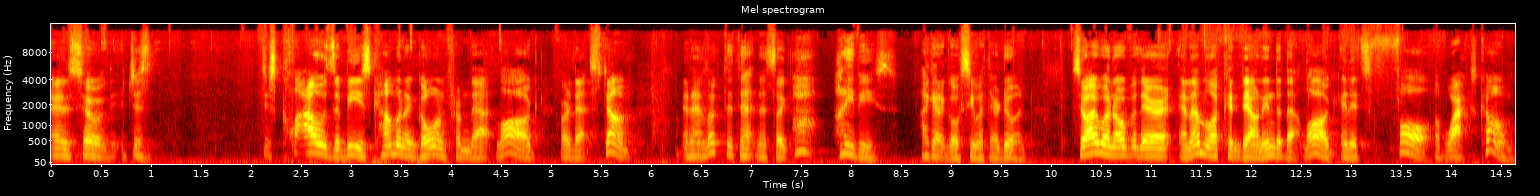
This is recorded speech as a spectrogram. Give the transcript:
And so it just just clouds of bees coming and going from that log or that stump. And I looked at that and it's like, oh, honeybees. I got to go see what they're doing. So I went over there and I'm looking down into that log and it's full of wax comb.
